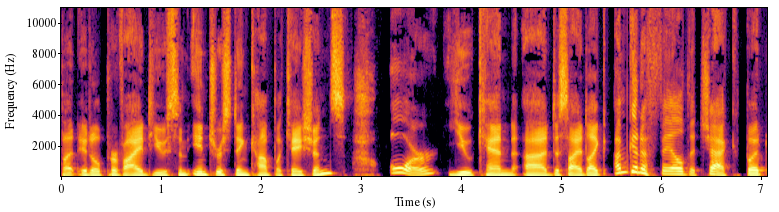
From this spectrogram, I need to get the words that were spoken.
but it'll provide you some interesting complications. Or you can uh, decide, like, I'm going to fail the check, but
